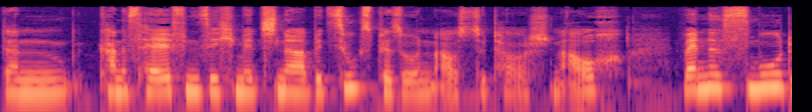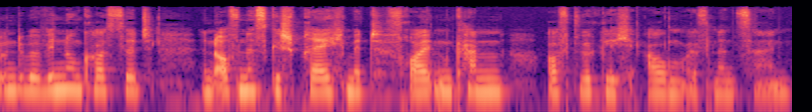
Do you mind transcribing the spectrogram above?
Dann kann es helfen, sich mit einer Bezugsperson auszutauschen. Auch wenn es Mut und Überwindung kostet, ein offenes Gespräch mit Freunden kann oft wirklich augenöffnend sein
